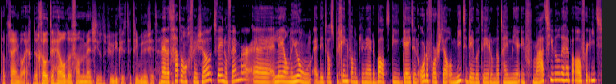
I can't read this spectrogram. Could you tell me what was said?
Dat zijn wel echt de grote helden van de mensen die op de publieke de tribune zitten. Nou, dat gaat dan ongeveer zo. 2 november. Uh, Leon de Jong, uh, dit was het begin van een plenair debat. Die deed een ordevoorstel om niet te debatteren omdat hij meer informatie wilde hebben over iets.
